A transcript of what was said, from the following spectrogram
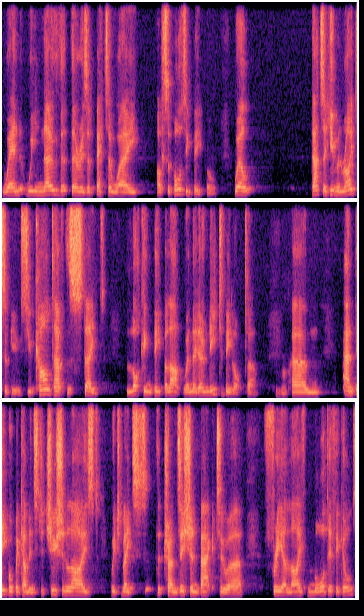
when we know that there is a better way of supporting people. Well, that's a human rights abuse. You can't have the state locking people up when they don't need to be locked up. Mm-hmm. Um, and people become institutionalized. which makes the transition back to a freer life more difficult.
